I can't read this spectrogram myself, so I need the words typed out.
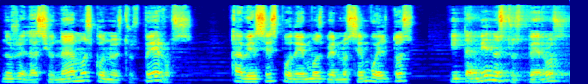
nos relacionamos con nuestros perros. A veces podemos vernos envueltos, y también nuestros perros,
